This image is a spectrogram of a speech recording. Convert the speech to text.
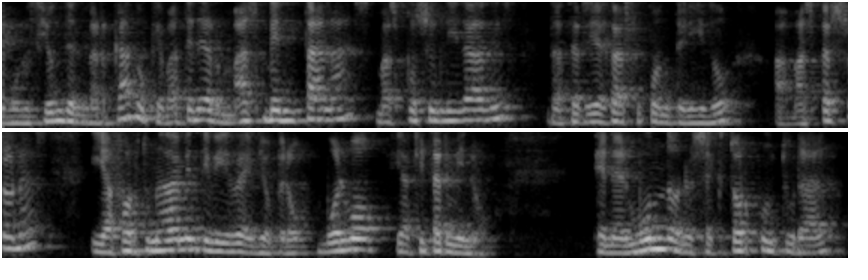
evolución del mercado, que va a tener más ventanas, más posibilidades de hacer llegar su contenido a más personas y afortunadamente vive ello. Pero vuelvo y aquí termino. En el mundo, en el sector cultural,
